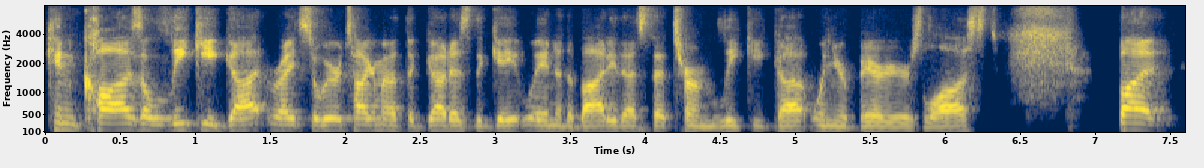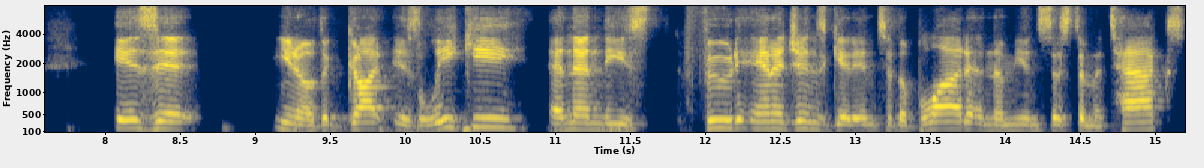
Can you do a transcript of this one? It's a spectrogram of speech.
can cause a leaky gut, right? So we were talking about the gut as the gateway into the body. That's that term leaky gut when your barrier is lost. But is it you know the gut is leaky and then these food antigens get into the blood and the immune system attacks?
